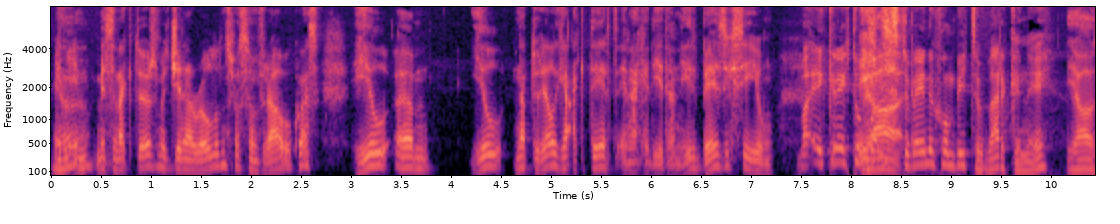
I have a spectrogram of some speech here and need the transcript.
En, Ja, ja. en met zijn acteurs, met Jenna Rowlands, wat zijn vrouw ook was, heel, ehm heel natuurlijk geacteerd. En als je die dan hier bezig ziet, jong. Maar ik krijg toch Ja. wel iets te weinig om bij te werken, hè. Ja,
